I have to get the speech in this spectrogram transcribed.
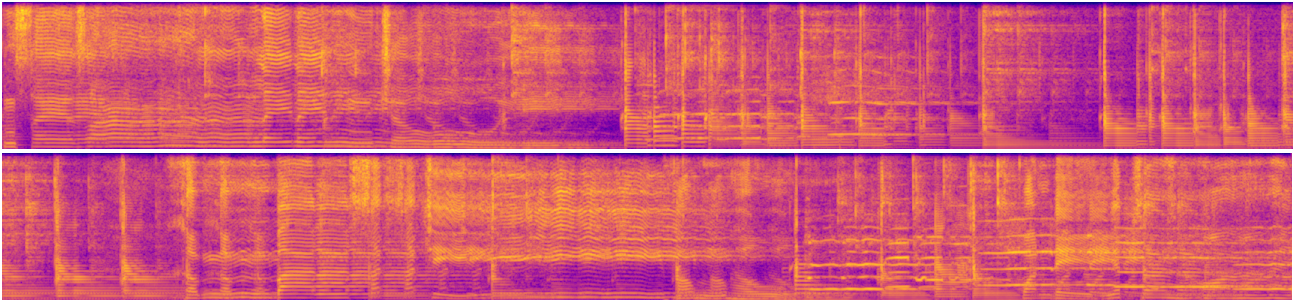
thượng xe ra lên trầu khâm ban sắc chỉ phong hầu. Quan đề nhất ra hoài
